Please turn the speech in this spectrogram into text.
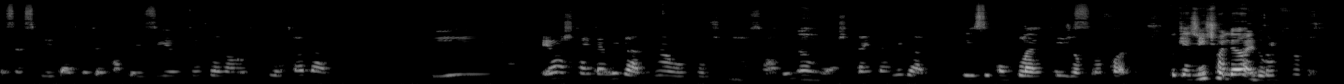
Essa sensibilidade que eu tenho com a poesia, eu tento levar muito pro meu trabalho. E eu acho que tá interligado, não é o oposto, sabe? Não. Eu acho que tá interligado. Isso completa de alguma forma. Porque a gente olhando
